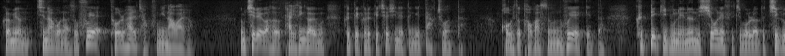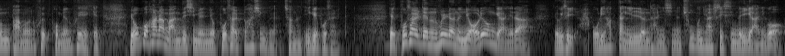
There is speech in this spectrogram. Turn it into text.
그러면 지나고 나서 후회 덜할 작품이 나와요. 그럼 집에 가서 다시 생각해보면 그때 그렇게 처신했던 게 딱 좋았다. 거기서 더 갔으면 후회했겠다. 그때 기분에는 시원했을지 몰라도 지금 밤은 후, 보면 후회했겠다. 요거 하나 만드시면요. 보살도 하신 거예요. 저는 이게 보살 때. 보살되는 훈련은요. 어려운 게 아니라 여기서 우리 학당 1년 다니시면 충분히 할 수 있습니다. 이게 아니고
